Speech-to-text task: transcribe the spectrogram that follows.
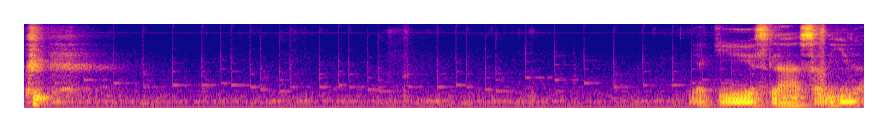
y aquí es la salida.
